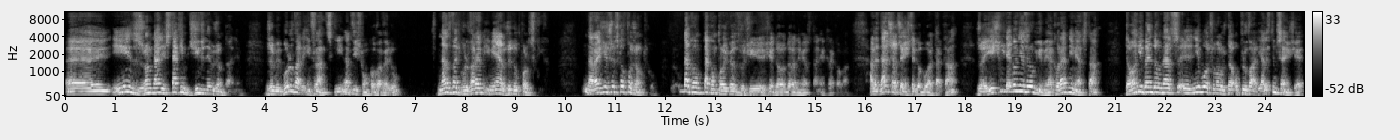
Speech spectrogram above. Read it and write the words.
E, I z żądaniem, z takim dziwnym żądaniem, żeby bulwar inflancki nad Wisłą koło Wawelu nazwać bulwarem imienia Żydów polskich. Na razie wszystko w porządku. Taką, taką prośbę zwróci się do, do Rady Miasta, nie Krakowa. Ale dalsza część tego była taka, że jeśli tego nie zrobimy jako radni miasta, to oni będą nas, y, nie było słowa użyte, opluwali, ale w tym sensie,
